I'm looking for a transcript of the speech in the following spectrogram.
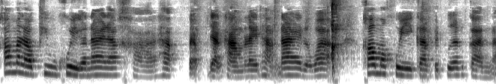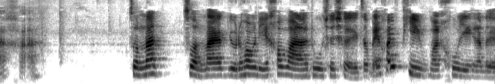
เข้ามาแล้วพิมพ์คุยกันได้นะคะ ถักแบบอยากถามอะไรถามได้หรือว่า เข้ามาคุยกันเป็นเพื่อนกันนะคะ ส่วนมากส่วนมากอยู่ในห้องนี้เข้ามาแล้วดูเฉยๆจะไม่ค่อยพิมพ์มาคุยกันเลย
